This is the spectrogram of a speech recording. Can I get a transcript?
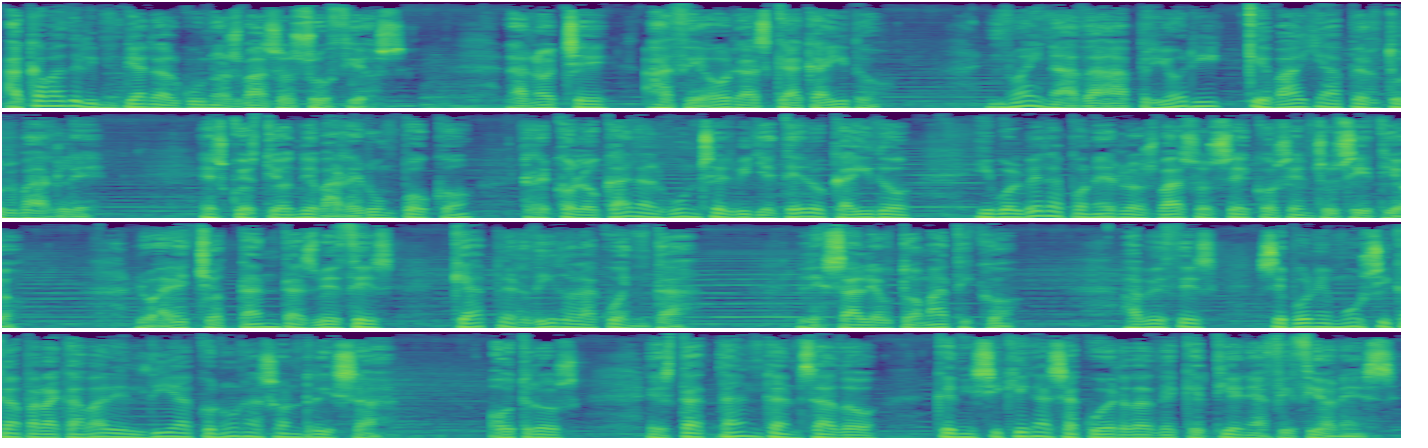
acaba de limpiar algunos vasos sucios. La noche hace horas que ha caído. No hay nada a priori que vaya a perturbarle. Es cuestión de barrer un poco, recolocar algún servilletero caído y volver a poner los vasos secos en su sitio. Lo ha hecho tantas veces que ha perdido la cuenta. Le sale automático. A veces se pone música para acabar el día con una sonrisa. Otros está tan cansado que ni siquiera se acuerda de que tiene aficiones.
